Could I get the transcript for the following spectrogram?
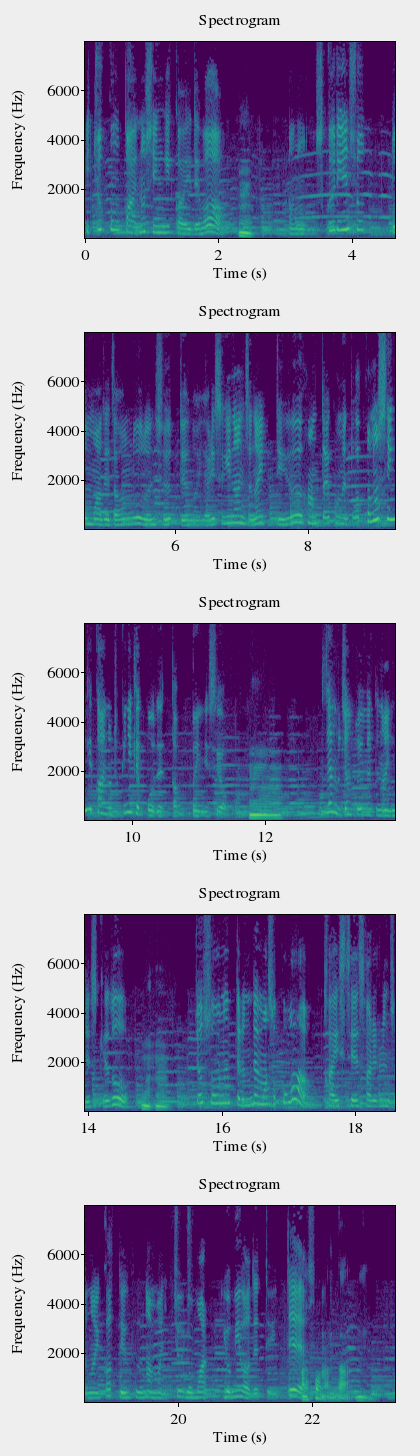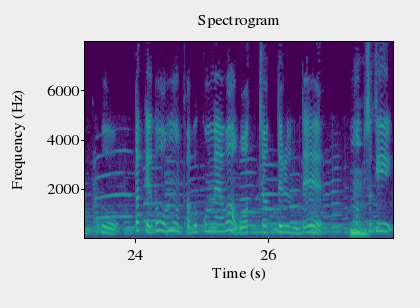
一応今回の審議会ではうん、あのスクリーンショットまでダウンロードにするっていうのはやりすぎなんじゃないっていう反対コメントがこの審議会の時に結構出たっぽいんですよ。うん、全部ちゃんと読めてないんですけどうん、うん、一応そうなってるんで、まあ、そこは改正されるんじゃないかっていう風な、まあ、一応読,、ま、読みは出ていてあ、そうなんだ。うん、そう。だけどもうパブコメは終わっちゃってるんでもう次、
